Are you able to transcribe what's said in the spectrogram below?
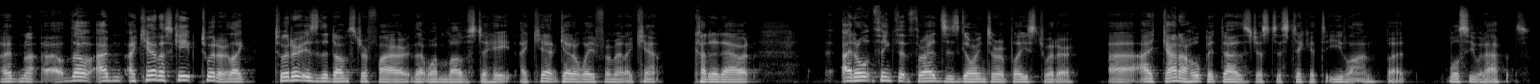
I'm not, although I'm I can't escape Twitter. Like Twitter is the dumpster fire that one loves to hate. I can't get away from it. I can't cut it out. I don't think that Threads is going to replace Twitter. Uh, I kind of hope it does just to stick it to Elon, but we'll see what happens.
